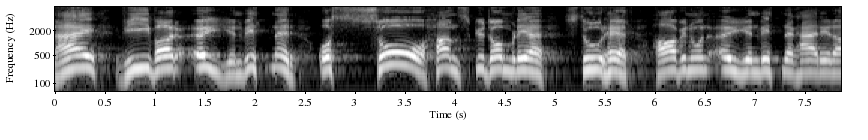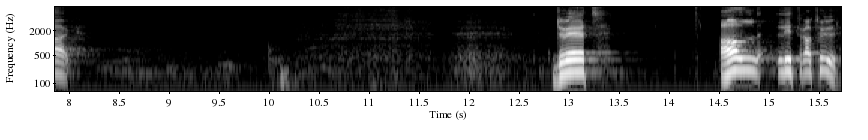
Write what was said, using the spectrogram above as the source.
Nei, vi var øyenvitner og så Hans guddommelige storhet. Har vi noen øyenvitner her i dag? Du vet, all litteratur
